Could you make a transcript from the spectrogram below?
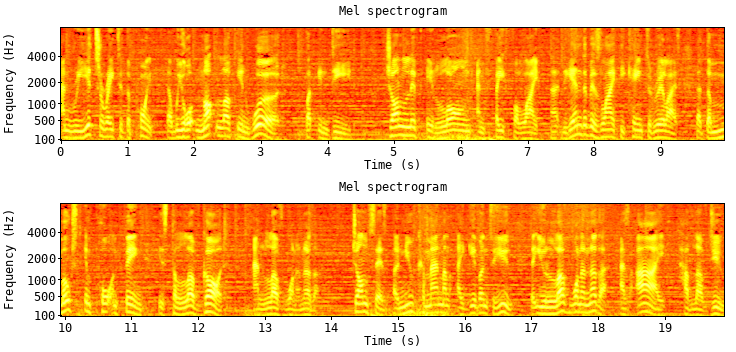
and reiterated the point that we ought not love in word, but in deed. John lived a long and faithful life, and at the end of his life, he came to realize that the most important thing is to love God and love one another. John says, A new commandment I give unto you, that you love one another as I have loved you.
